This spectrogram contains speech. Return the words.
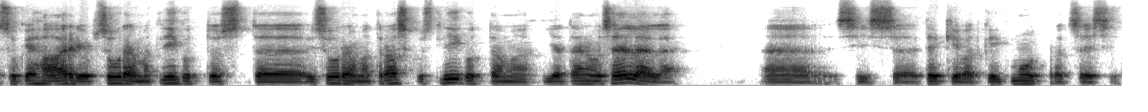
su keha harjub suuremat liigutust, suuremat raskust liigutama ja tänu sellele siis tekivad kõik muud protsessid.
